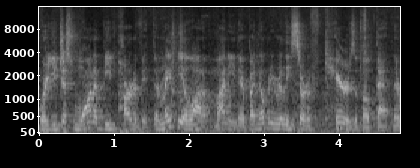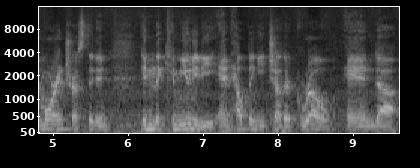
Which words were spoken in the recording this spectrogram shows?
where you just want to be part of it. There might be a lot of money there, but nobody really sort of cares about that. They're more interested in, in the community and helping each other grow. And, uh,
